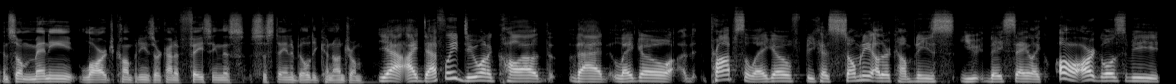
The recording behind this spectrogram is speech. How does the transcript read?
and so many large companies are kind of facing this sustainability conundrum. Yeah, I definitely do want to call out that Lego. Props to Lego because so many other companies you they say like, oh, our goal is to be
